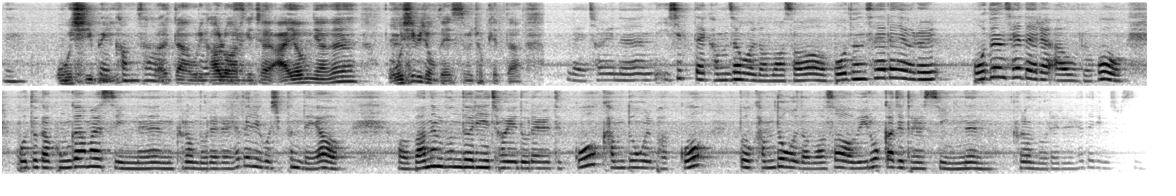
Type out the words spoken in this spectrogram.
네. 50위. 네, 감사할 일단 우리 것 가을로 가는. 기차 아영양은 50위 정도 했으면 좋겠다. 네, 저희는 20대 감성을 넘어서 모든 세대를 모든 세대를 아우르고 모두가 공감할 수 있는 그런 노래를 해드리고 싶은데요. 어, 많은 분들이 저희 노래를 듣고 감동을 받고 또 감동을 넘어서 위로까지 될 수 있는 그런 노래를 해드리고 싶습니다.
